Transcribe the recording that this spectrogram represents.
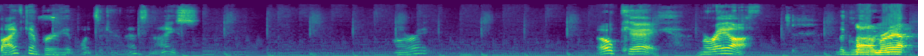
Five temporary hit points a turn. That's nice. All right. Okay. Morayoth. The Uh, glory. Maria,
